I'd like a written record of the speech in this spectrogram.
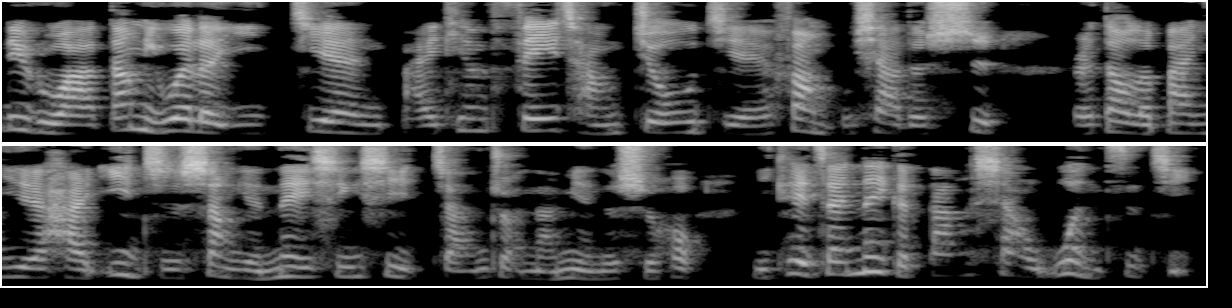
例如啊，当你为了一件白天非常纠结、放不下的事，而到了半夜还一直上演内心戏、辗转难眠的时候。你可以在那个当下问自己：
